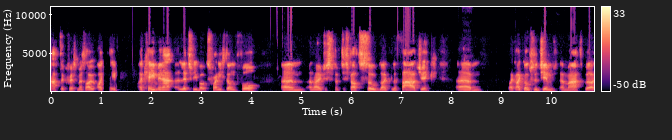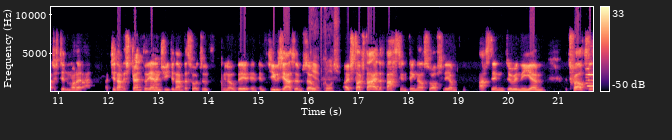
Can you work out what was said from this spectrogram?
after Christmas, I, I came I came in at literally about twenty stone four, um, and I just just felt so like lethargic. Um, like I go to the gym, uh, Matt, but I just didn't want to. I didn't have the strength or the energy. Didn't have the sort of you know the enthusiasm. So yeah, of course. I've, I've started the fasting thing now, so obviously I'm fasting, doing the, um, the 12 till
